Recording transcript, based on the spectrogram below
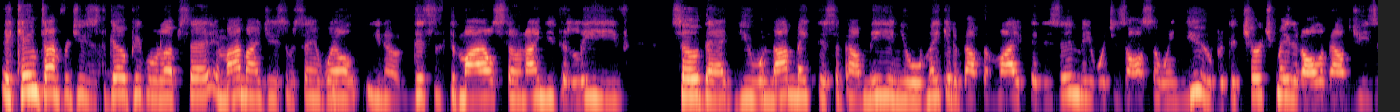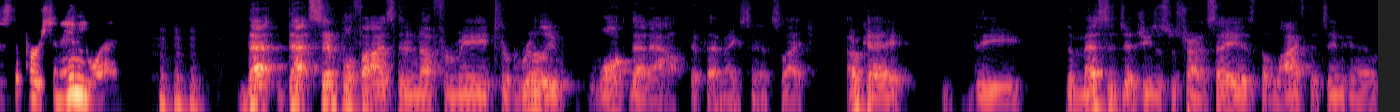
it came time for Jesus to go, people were upset. In my mind, Jesus was saying, Well, you know, this is the milestone. I need to leave so that you will not make this about me and you will make it about the life that is in me, which is also in you. But the church made it all about Jesus, the person, anyway. that that simplifies it enough for me to really walk that out if that makes sense. Like okay the the message that jesus was trying to say is the life that's in him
